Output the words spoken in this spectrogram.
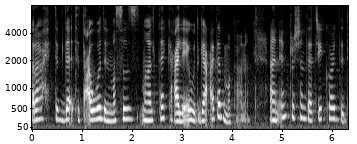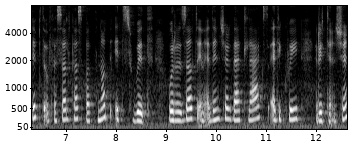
راح تبدأ تتعود المسلز مالتك عليه وتقعده بمكانه. An impression that record the depth of the cast but not its width. Will result in a denture that lacks adequate retention.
